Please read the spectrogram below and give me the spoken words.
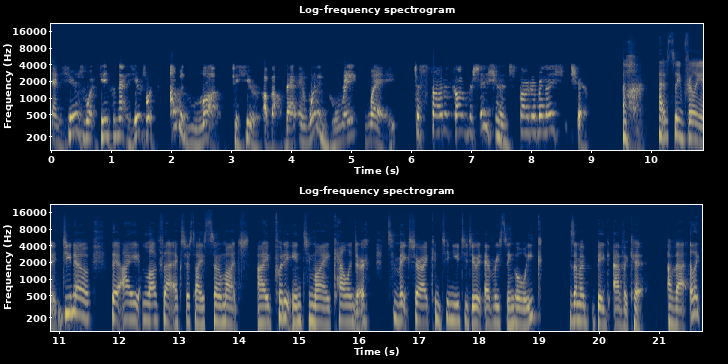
and here's what came from that. And here's what I would love to hear about that. And what a great way to start a conversation and start a relationship. Oh, absolutely brilliant. Do you know that I love that exercise so much? I put it into my calendar to make sure I continue to do it every single week because I'm a big advocate of that. Like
